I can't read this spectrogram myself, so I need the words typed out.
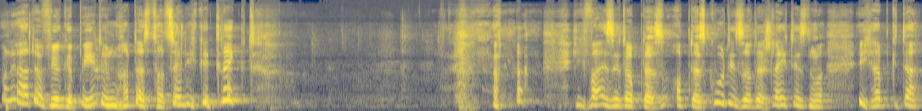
Und er hat dafür gebetet und hat das tatsächlich gekriegt. Ich weiß nicht, ob das, ob das gut ist oder schlecht ist, nur ich habe gedacht,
